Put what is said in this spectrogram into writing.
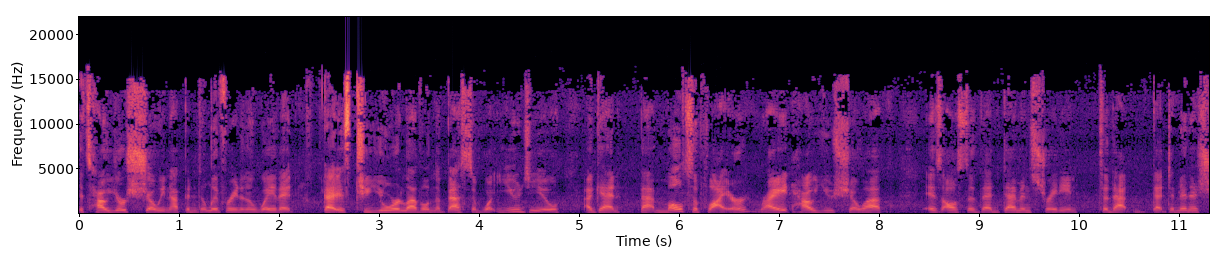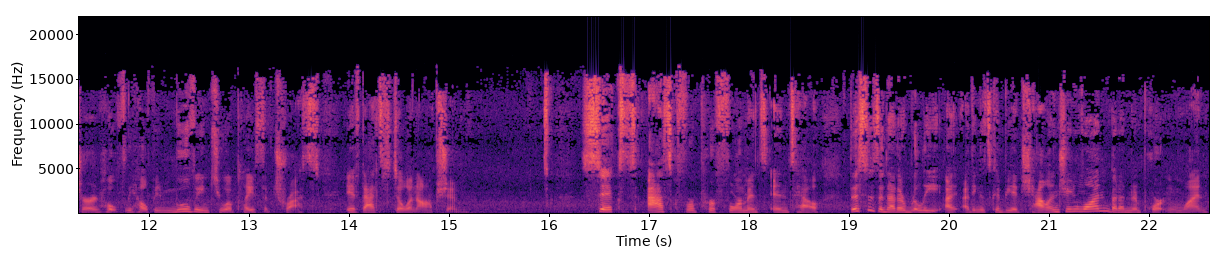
it's how you're showing up and delivering in a way that that is to your level and the best of what you do. Again, that multiplier, right? How you show up is also then demonstrating to that that diminisher and hopefully helping moving to a place of trust if that's still an option. Six, ask for performance intel. This is another really, I, I think it's going to be a challenging one, but an important one.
